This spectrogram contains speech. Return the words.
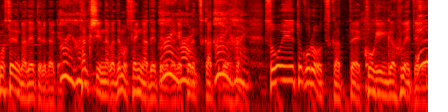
もう線が出てるだけ、はいはい。タクシーの中でも線が出てるだけ、はいはい。これ使ってください、はいはい。そういうところを使って攻撃が増えてるんで、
